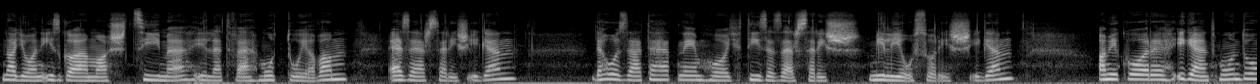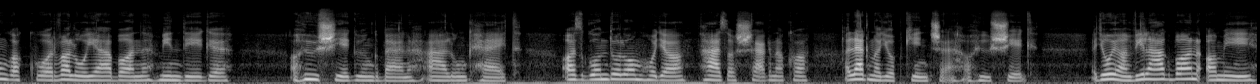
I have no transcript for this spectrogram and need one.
nagyon izgalmas címe, illetve mottója van, ezerszer is igen, de hozzá tehetném, hogy tízezerszer is, milliószor is igen. Amikor igent mondunk, akkor valójában mindig a hűségünkben állunk helyt. Azt gondolom, hogy a házasságnak a, a legnagyobb kincse a hűség. egy olyan világban, ami,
